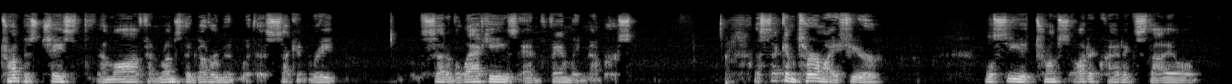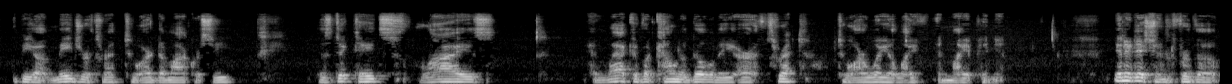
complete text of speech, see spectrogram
Trump has chased them off and runs the government with a second rate set of lackeys and family members. A second term, I fear, will see Trump's autocratic style be a major threat to our democracy. His dictates, lies, and lack of accountability are a threat to our way of life, in my opinion. In addition, for the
